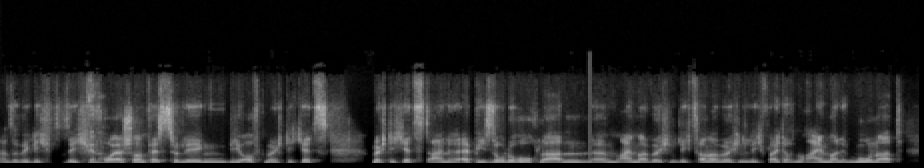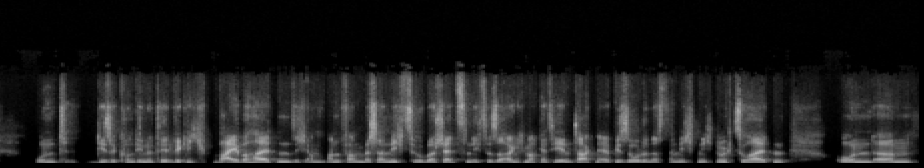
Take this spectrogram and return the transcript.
Also wirklich sich genau. vorher schon festzulegen, wie oft möchte ich jetzt möchte ich jetzt eine Episode hochladen, ähm, einmal wöchentlich, zweimal wöchentlich, vielleicht auch nur einmal im Monat und diese Kontinuität wirklich beibehalten, sich am Anfang besser nicht zu überschätzen, nicht zu sagen, ich mache jetzt jeden Tag eine Episode, das dann nicht, nicht durchzuhalten. Und ähm,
